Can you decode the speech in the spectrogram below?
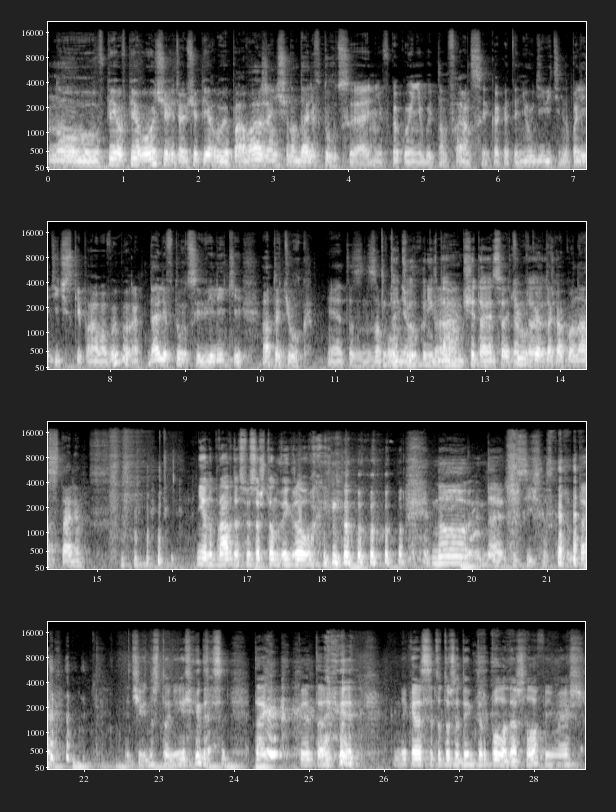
Ну, в, пер- в первую очередь, вообще первые права женщинам дали в Турции, а не в какой-нибудь там Франции, как это неудивительно. Политические права выбора дали в Турции великий Ататюрк. Я это запомнил. Ататюрк у них Да. там считается прям, Ататюрк да, это как у нас Сталин. Не, ну правда, в смысле, что он выиграл войну. Ну, да, частично, скажем так. Очевидно, что не... Так, это... Мне кажется, это тоже до Интерпола дошло, понимаешь?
